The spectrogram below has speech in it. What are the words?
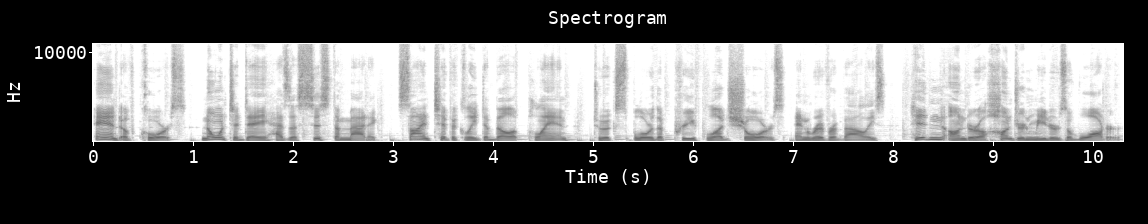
And of course, no one today has a systematic, scientifically developed plan to explore the pre flood shores and river valleys hidden under a hundred meters of water.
